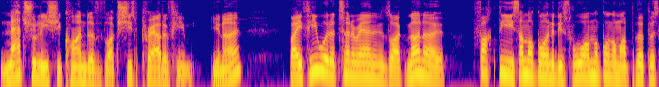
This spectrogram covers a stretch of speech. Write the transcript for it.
naturally she kind of like she's proud of him, you know. But if he were to turn around and is like, no, no, fuck this, I'm not going to this war, I'm not going on my purpose,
